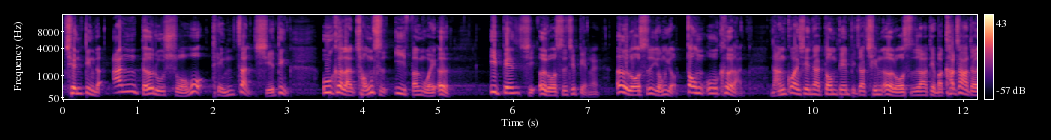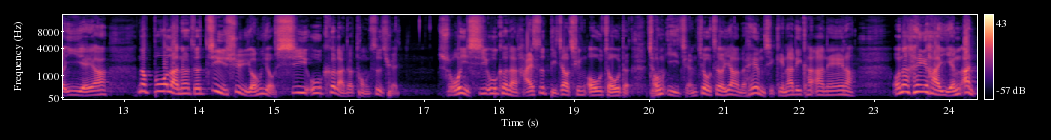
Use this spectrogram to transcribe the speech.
签订了安德鲁索沃停战协定，乌克兰从此一分为二，一边是俄罗斯这边呢，俄罗斯拥有东乌克兰，难怪现在东边比较亲俄罗斯啊，对吧？卡扎德伊耶啊，那波兰呢，则继续拥有西乌克兰的统治权。所以西乌克兰还是比较亲欧洲的，从以前就这样的。黑姆是给那里看安内啦，哦，那黑海沿岸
